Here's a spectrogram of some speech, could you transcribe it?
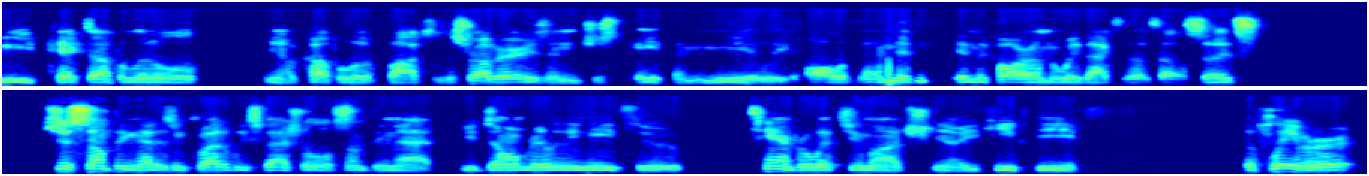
we picked up a little, you know, a couple of boxes of strawberries and just ate them immediately, all of them in, in the car on the way back to the hotel. So it's just something that is incredibly special, something that you don't really need to tamper with too much. You know, you keep the the flavor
